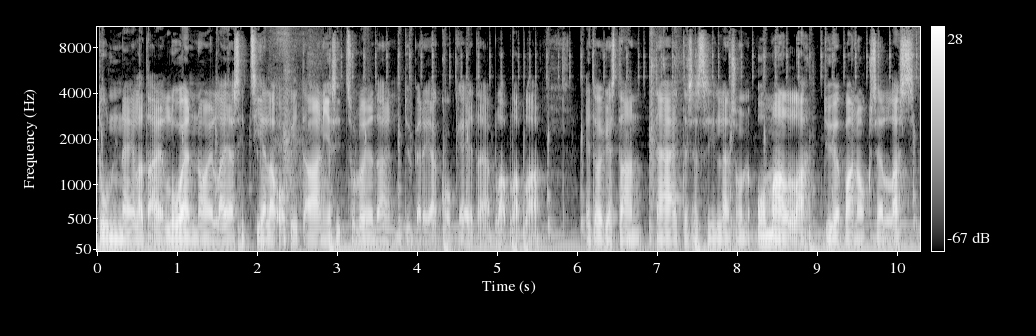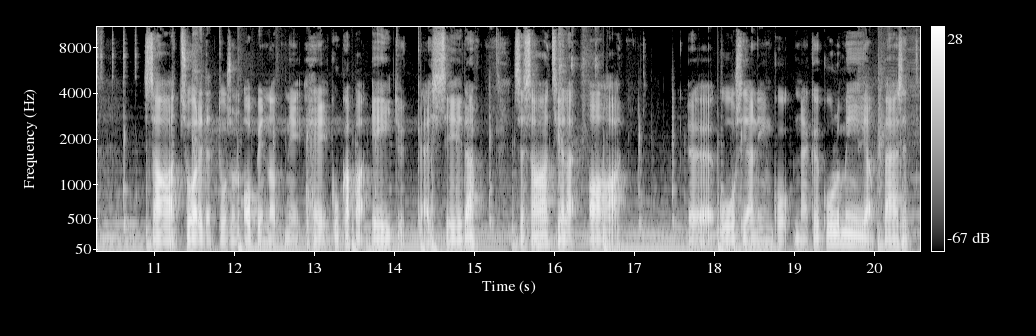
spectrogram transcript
tunneilla tai luennoilla ja sitten siellä opitaan ja sitten sulla on jotain typeriä kokeita ja bla bla bla. Että oikeastaan tämä, että sä sillä sun omalla työpanoksellas saat suoritettua sun opinnot, niin hei, kukapa ei tykkäisi siitä. Sä saat siellä A ö, uusia niin kuin, näkökulmia ja pääset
